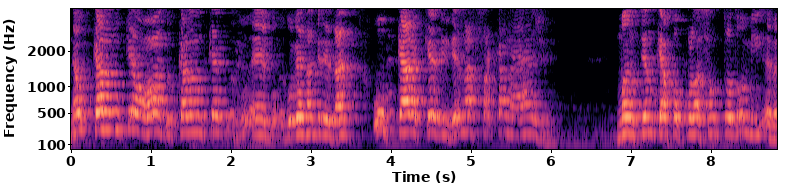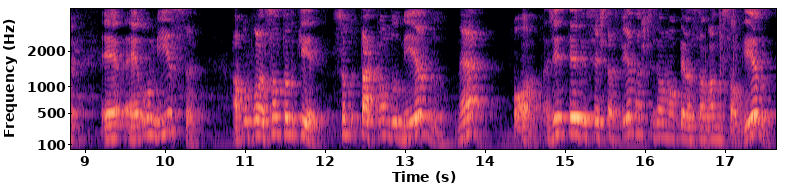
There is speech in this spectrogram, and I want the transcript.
Né? O cara não quer ordem, o cara não quer é, governabilidade. O cara quer viver na sacanagem, mantendo que a população toda é, é, é omissa. A população toda o quê? Sob o tacão do medo, né? Pô, a gente teve sexta-feira, nós fizemos uma operação lá no Salgueiro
